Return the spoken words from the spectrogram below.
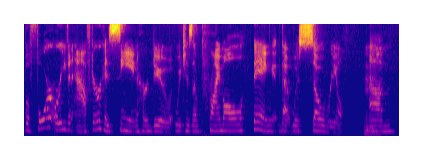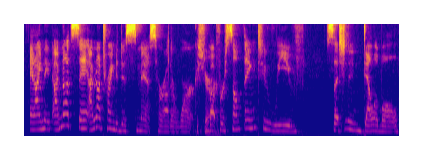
before or even after has seen her do, which is a primal thing that was so real. Hmm. Um, and I, I'm not saying I'm not trying to dismiss her other work, Sure. but for something to leave such an indelible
